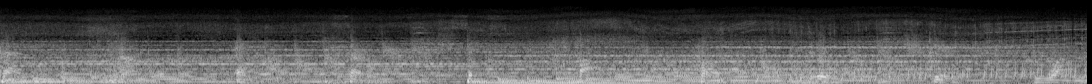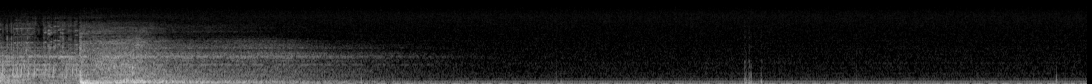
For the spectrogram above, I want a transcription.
ten, nine, eight, seven, six, five, four, three, two, one.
